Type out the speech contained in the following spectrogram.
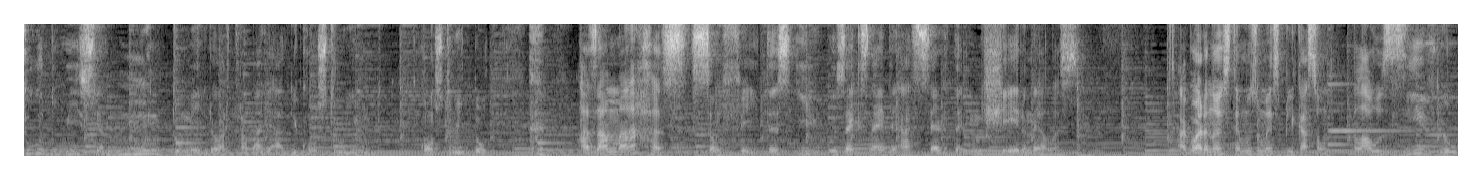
tudo isso é muito melhor trabalhado e construindo, construído. as amarras são feitas e o Zack Snyder acerta em cheiro nelas. Agora nós temos uma explicação plausível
